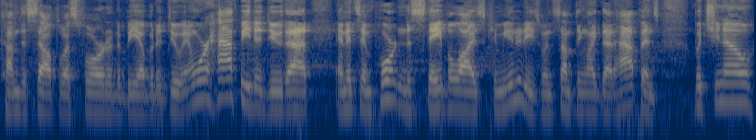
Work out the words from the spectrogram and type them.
come to Southwest Florida to be able to do it. And we're happy to do that, and it's important to stabilize communities when something like that happens. But you know,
